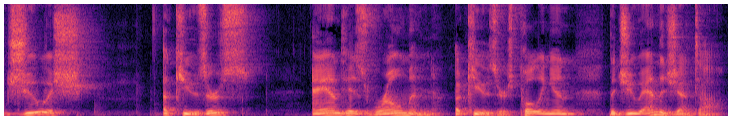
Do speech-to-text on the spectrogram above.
Jewish accusers and his Roman accusers, pulling in the Jew and the Gentile.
